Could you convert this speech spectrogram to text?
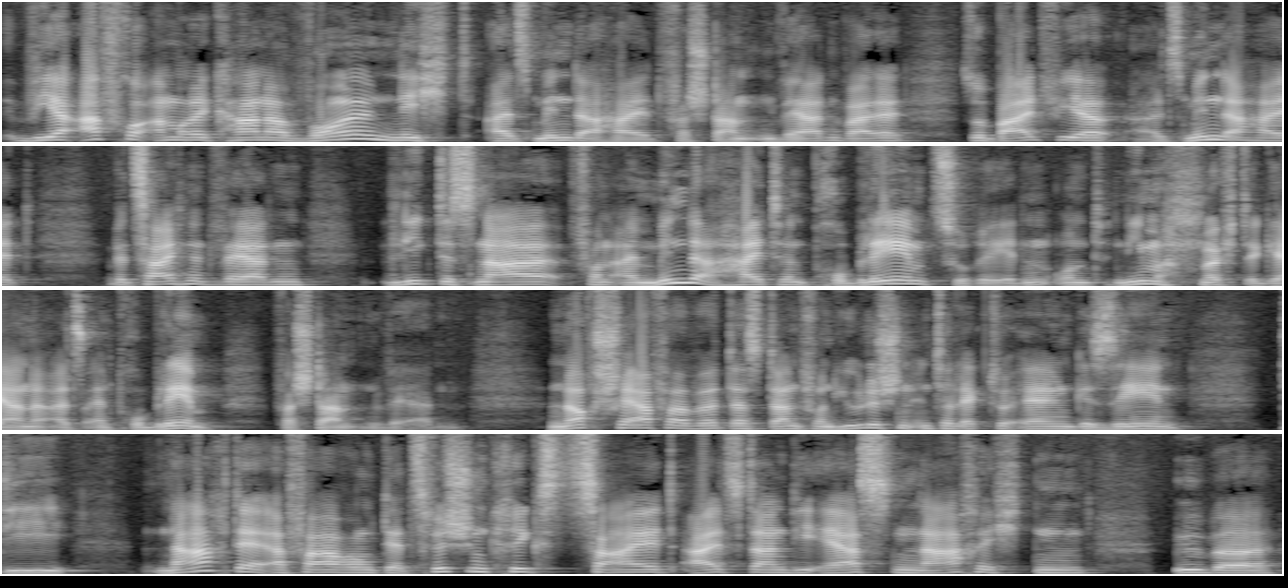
wir Afroamerikaner wollen nicht als Minderheit verstanden werden, weil sobald wir als Minderheit bezeichnet werden, liegt es nahe, von einem Minderheitenproblem zu reden und niemand möchte gerne als ein Problem verstanden werden. Noch schärfer wird das dann von jüdischen Intellektuellen gesehen, die nach der Erfahrung der Zwischenkriegszeit, als dann die ersten Nachrichten über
